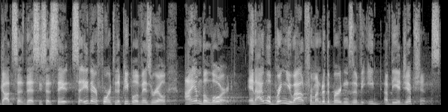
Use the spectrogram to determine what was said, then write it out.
God says this He says, say, say, therefore to the people of Israel, I am the Lord, and I will bring you out from under the burdens of, of the Egyptians,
